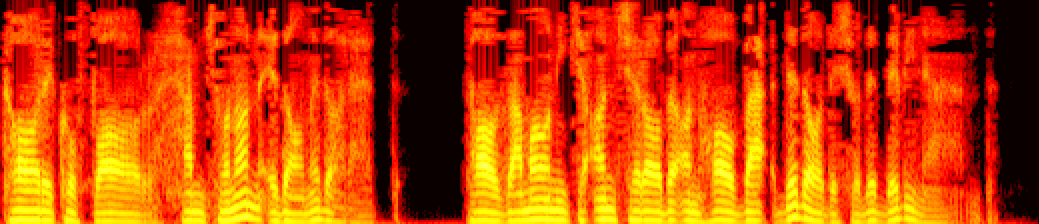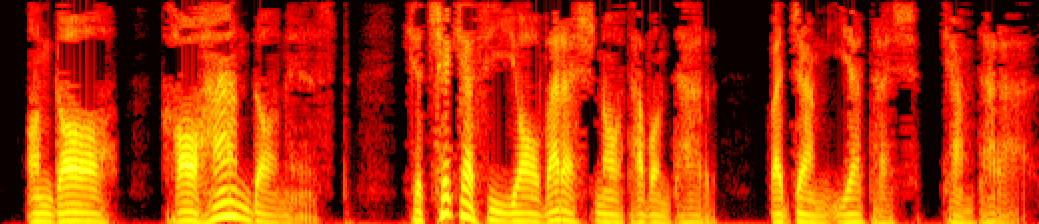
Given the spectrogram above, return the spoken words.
کار کفار همچنان ادامه دارد تا زمانی که آنچه را به آنها وعده داده شده ببینند. آنگاه خواهند دانست که چه کسی یاورش ناتوانتر و جمعیتش کمتر است.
